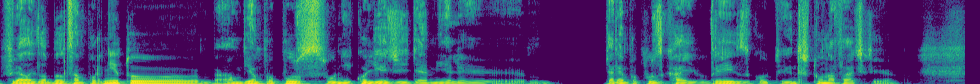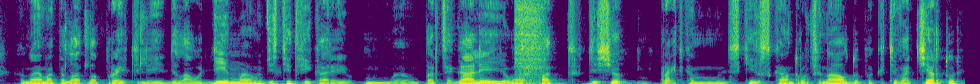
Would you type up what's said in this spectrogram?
filiala de la Bălți am pornit-o, am, i-am propus unii colegi de-a mele, chiar i-am propus, hai, vrei, zic, intri tu în afacere. Noi am apelat la proiectele de la ODIM, am investit fiecare în părți egale, eu m-am ocupat, deși eu practic am deschis ca într-un final, după câteva certuri,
